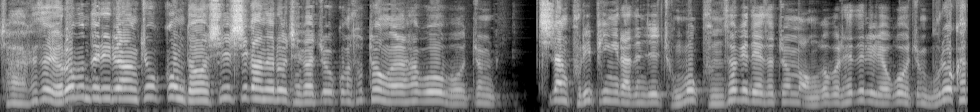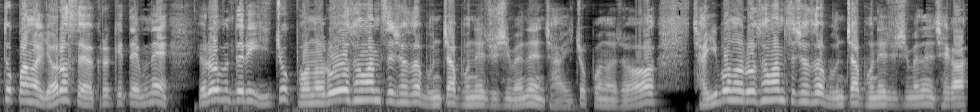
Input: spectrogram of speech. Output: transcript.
자, 그래서 여러분들이랑 조금 더 실시간으로 제가 조금 소통을 하고 뭐 좀 시장 브리핑이라든지 종목 분석에 대해서 좀 언급을 해드리려고 좀 무료 카톡방을 열었어요. 그렇기 때문에 여러분들이 이쪽 번호로 성함 쓰셔서 문자 보내주시면은 자 이쪽 번호죠. 자 이 번호로 성함 쓰셔서 문자 보내주시면은 제가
